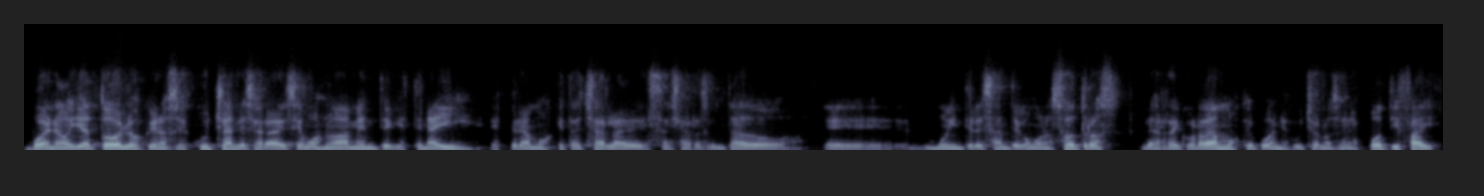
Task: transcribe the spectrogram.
Bueno, y a todos los que nos escuchan, les agradecemos nuevamente que estén ahí. Esperamos que esta charla les haya resultado eh, muy interesante como nosotros. Les recordamos que pueden escucharnos en Spotify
